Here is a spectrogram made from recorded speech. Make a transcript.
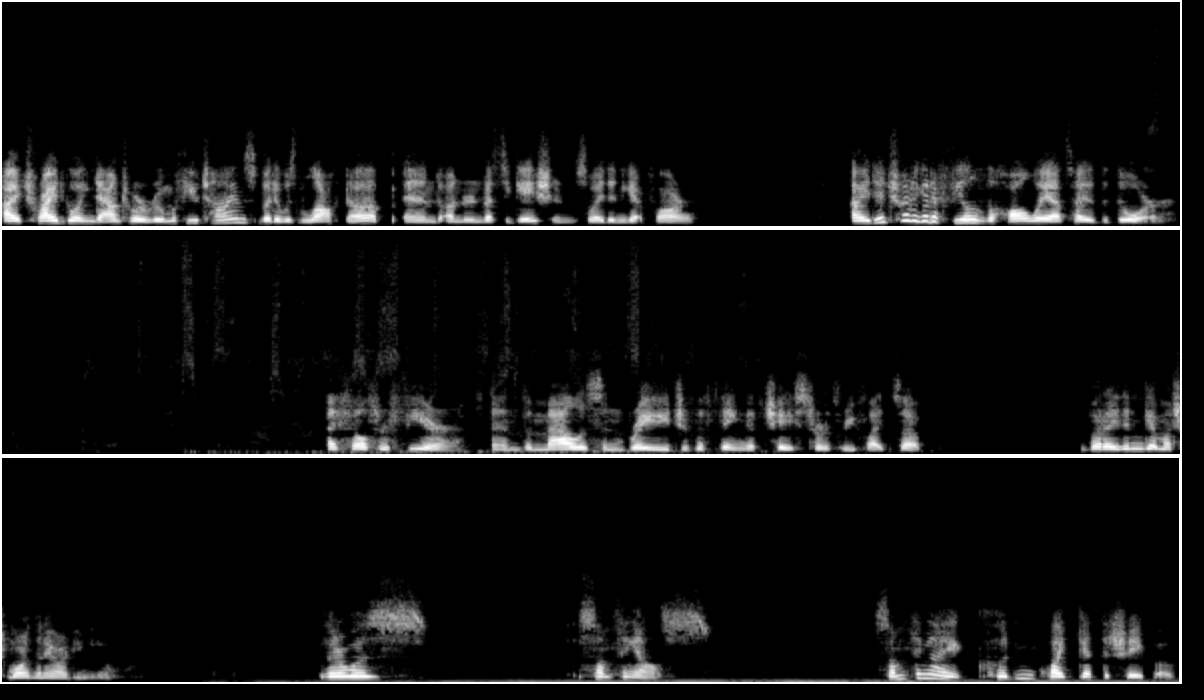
I tried going down to her room a few times, but it was locked up and under investigation, so I didn't get far. I did try to get a feel of the hallway outside of the door. I felt her fear and the malice and rage of the thing that chased her three flights up. But I didn't get much more than I already knew. There was something else. Something I couldn't quite get the shape of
